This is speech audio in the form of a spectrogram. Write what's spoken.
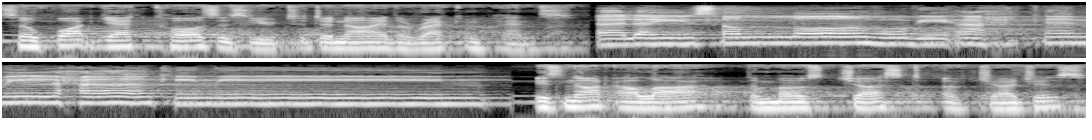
So, what yet causes you to deny the recompense? Is not Allah the most just of judges?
